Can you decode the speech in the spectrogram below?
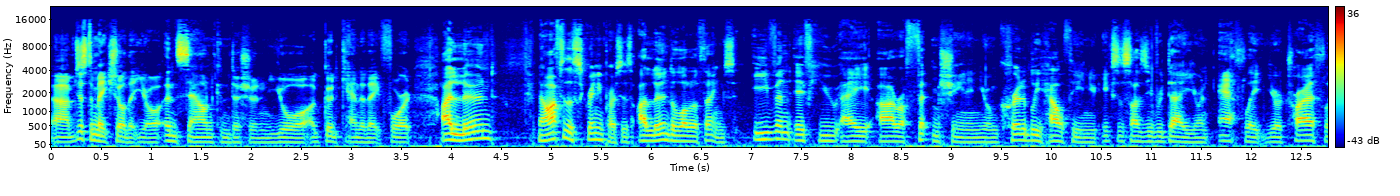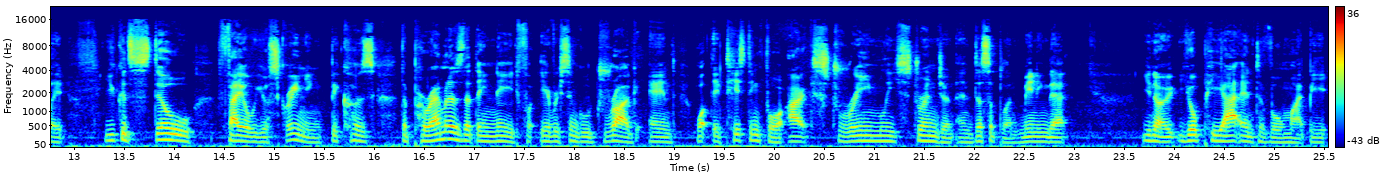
um, just to make sure that you're in sound condition. You're a good candidate for it. I learned now after the screening process, I learned a lot of things. Even if you a, are a fit machine and you're incredibly healthy and you exercise every day, you're an athlete, you're a triathlete, you could still fail your screening because the parameters that they need for every single drug and what they're testing for are extremely stringent and disciplined, meaning that you know your PR interval might be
